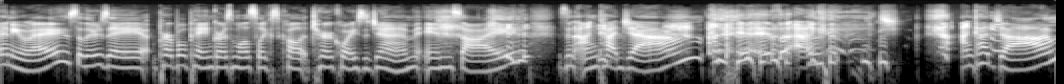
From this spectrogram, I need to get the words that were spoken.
Anyway, so there's a purple pink, or as Melissa likes to call it, turquoise gem inside. It's an uncut gem. It is Uncle Jam.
